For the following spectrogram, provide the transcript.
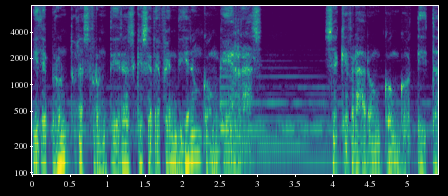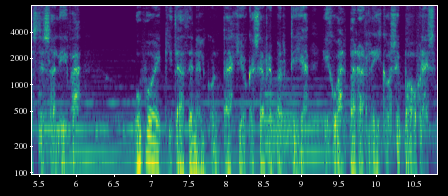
Y de pronto las fronteras que se defendieron con guerras se quebraron con gotitas de saliva. Hubo equidad en el contagio que se repartía, igual para ricos y pobres.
